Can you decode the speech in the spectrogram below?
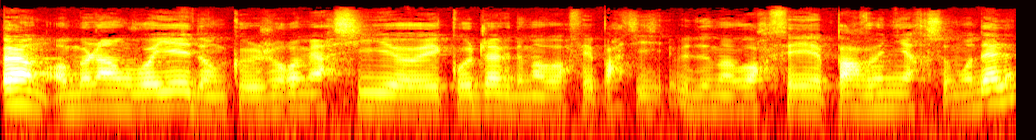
un, on me l'a envoyé, donc je remercie euh, EcoJack de m'avoir fait, fait parvenir ce modèle.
